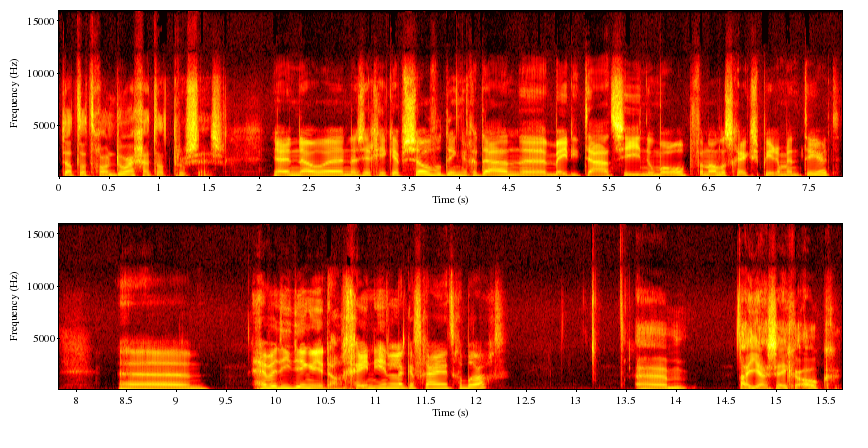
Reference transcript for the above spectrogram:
Dat dat gewoon doorgaat, dat proces. Ja, en nou uh, dan zeg je, ik heb zoveel dingen gedaan. Uh, meditatie, noem maar op. Van alles geëxperimenteerd. Uh, hebben die dingen je dan geen innerlijke vrijheid gebracht? Um, nou ja, zeker ook.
